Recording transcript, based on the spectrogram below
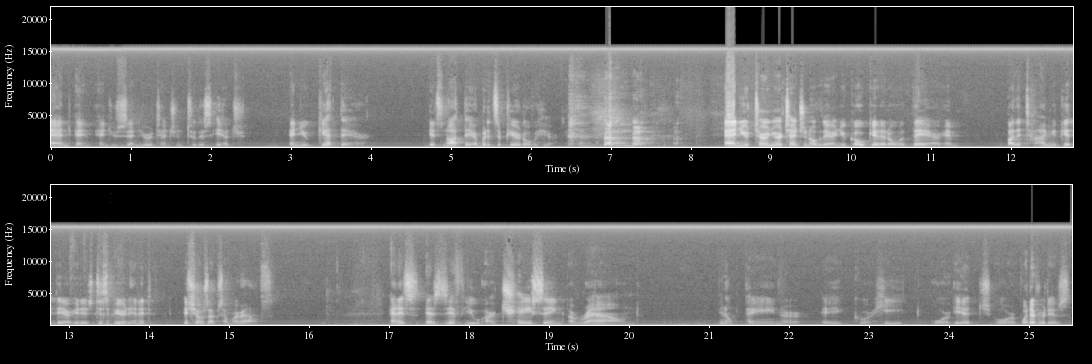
and, and, and you send your attention to this itch, and you get there, it's not there, but it's appeared over here. and you turn your attention over there, and you go get it over there, and by the time you get there, it has disappeared, and it, it shows up somewhere else. And it's as if you are chasing around, you know, pain or ache or heat or itch or whatever it is,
